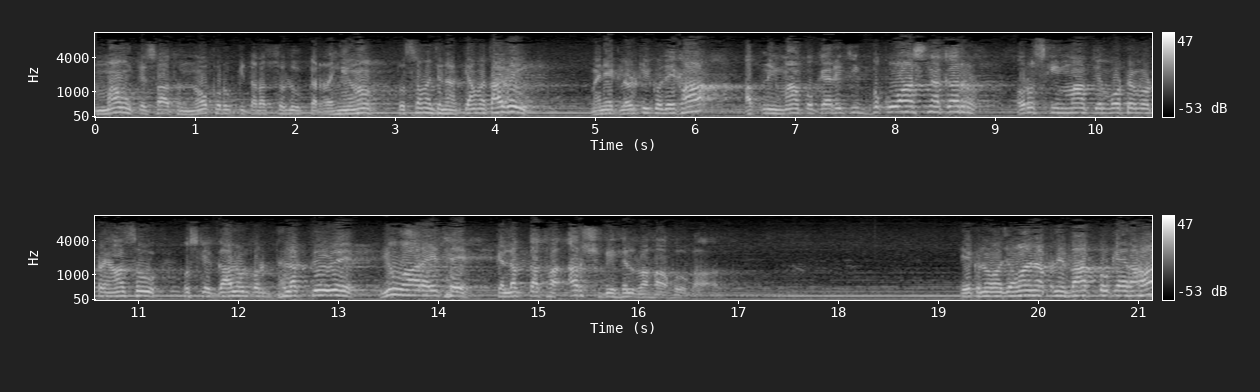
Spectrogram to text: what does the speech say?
माओ के साथ नौकरों की तरह सलूक कर रही हो तो समझना क्या मत आ गई। मैंने एक लड़की को देखा, अपनी माँ को कह रही थी, बकवास न कर। और उसकी माँ के मोटे मोटे आँसू उसके गालों पर ढलकते हुए यूँ आ रहे थे कि लगता था अर्श भी हिल रहा होगा। एक नौजवान अपने बाप को कह रहा,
